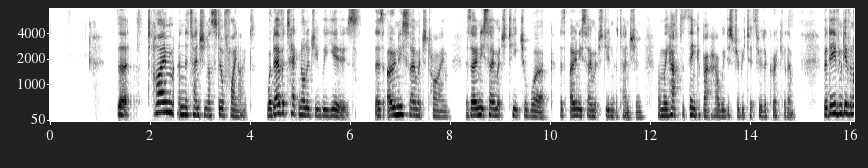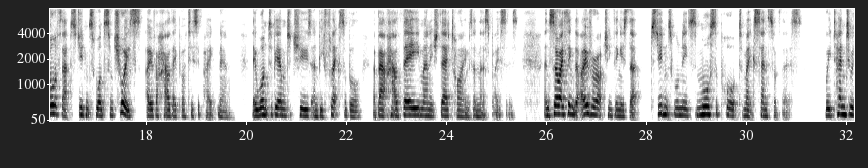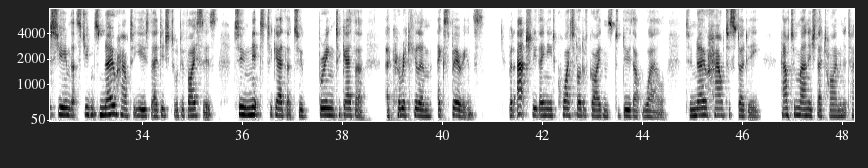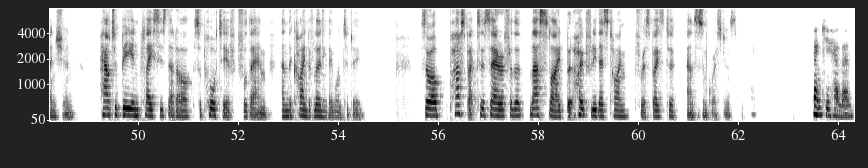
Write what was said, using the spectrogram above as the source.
The time and attention are still finite whatever technology we use, there's only so much time, there's only so much teacher work, there's only so much student attention, and we have to think about how we distribute it through the curriculum. But even given all of that, students want some choice over how they participate now. They want to be able to choose and be flexible about how they manage their times and their spaces. And so I think the overarching thing is that students will need some more support to make sense of this we tend to assume that students know how to use their digital devices to knit together, to bring together a curriculum experience. But actually they need quite a lot of guidance to do that well, to know how to study, how to manage their time and attention, how to be in places that are supportive for them and the kind of learning they want to do. So I'll pass back to Sarah for the last slide, but hopefully there's time for us both to answer some questions. Thank you, Helen.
